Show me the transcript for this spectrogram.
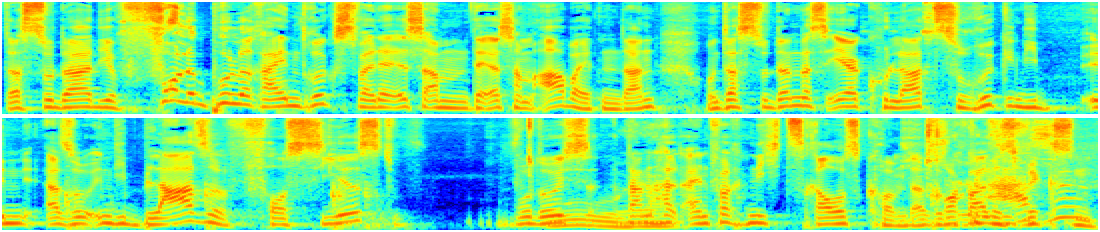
dass du da dir volle Pulle reindrückst, weil der ist am, der ist am Arbeiten dann, und dass du dann das Ejakulat zurück in die, in, also in die Blase forcierst, wodurch Uh, dann ja. halt einfach nichts rauskommt. Also quasi- Wichsen.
